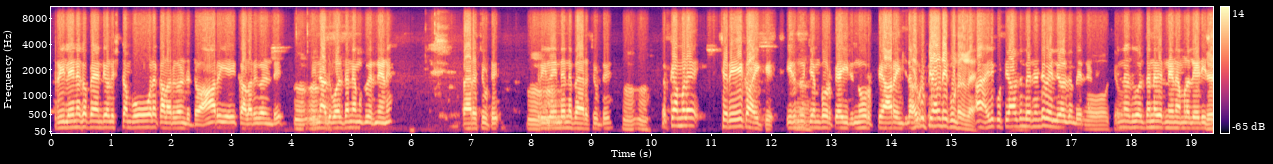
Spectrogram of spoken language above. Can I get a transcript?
ത്രീ ലൈൻ ഒക്കെ പാന്റുകൾ ഇഷ്ടം പോലെ കളറുകൾ ഉണ്ട് കേട്ടോ ആറ് ഏഴ് കളറുകൾ ഉണ്ട് പിന്നെ അതുപോലെ തന്നെ നമുക്ക് വരുന്നതാണ് പാരച്യൂട്ട് ത്രീ ലൈന്റെ തന്നെ പാരച്യൂട്ട് ഒക്കെ നമ്മൾ ചെറിയ കായ്ക്ക് ഇരുന്നൂറ്റി അമ്പത് റുപ്യ ഇരുന്നൂറ് റുപ്യ ആ റേഞ്ചിലാണ് കുട്ടികളുടെ ഉണ്ടല്ലേ ആ ഇത് കുട്ടികളുടെ വരുന്നുണ്ട് വലിയവളുടെ വരുന്നുണ്ട്. പിന്നെ അതുപോലെ തന്നെ വരുന്നതാണ് നമ്മളെ ലേഡീസ്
